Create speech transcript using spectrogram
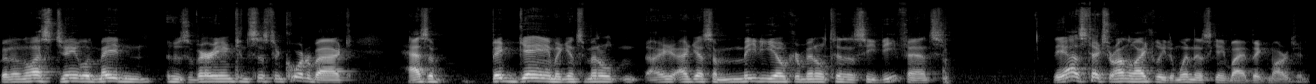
But unless Jalen Mayden, who's a very inconsistent quarterback, has a big game against middle, I, I guess a mediocre Middle Tennessee defense, the Aztecs are unlikely to win this game by a big margin.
